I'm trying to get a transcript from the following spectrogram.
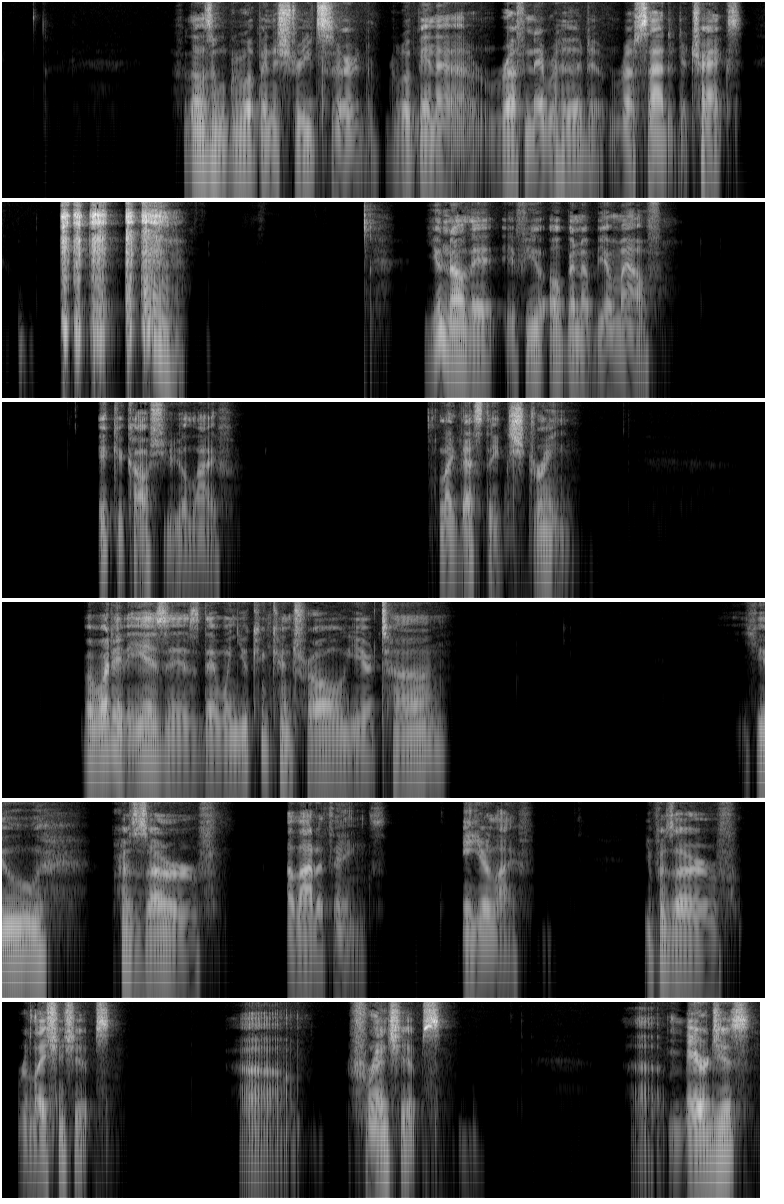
for those who grew up in the streets or grew up in a rough neighborhood, a rough side of the tracks, you know that if you open up your mouth, it could cost you your life. Like that's the extreme. But what it is is that when you can control your tongue, you preserve a lot of things in your life. You preserve relationships, um, friendships, uh, marriages,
